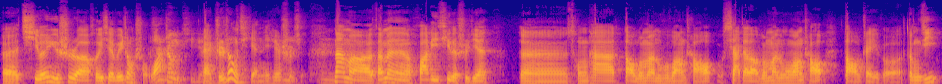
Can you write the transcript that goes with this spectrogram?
呃奇闻异事啊和一些为政手腕执。政期间，哎，执政期间的一些事情。嗯那么咱们花了一期的时间，呃，从他到罗曼诺夫王朝，下嫁到罗曼诺夫王朝，到这个登基，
